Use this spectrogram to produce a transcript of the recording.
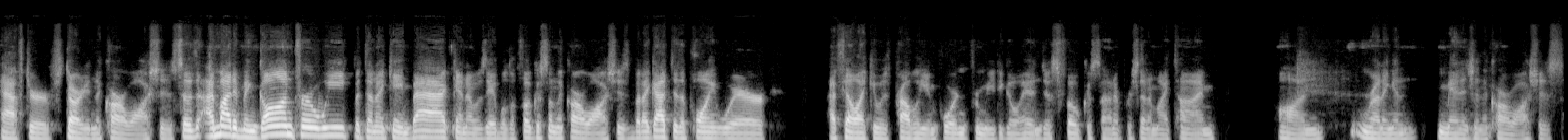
after starting the car washes. So I might have been gone for a week, but then I came back and I was able to focus on the car washes. But I got to the point where I felt like it was probably important for me to go ahead and just focus 100% of my time on running and managing the car washes.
